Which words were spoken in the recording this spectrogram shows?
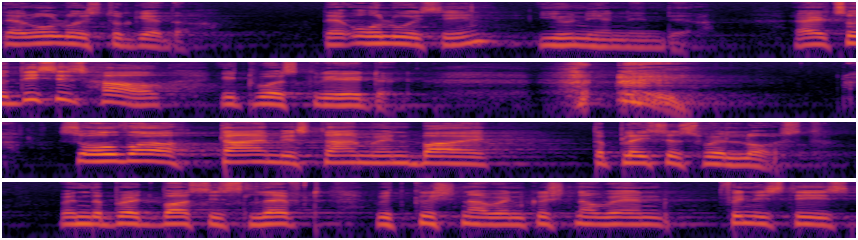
they're always together. They're always in union in there. Right? So this is how it was created. so over time, as time went by, the places were lost. When the Brajbasis left with Krishna, when Krishna went, finished his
